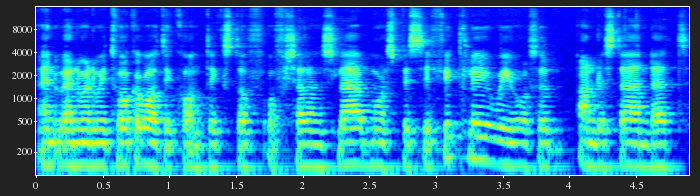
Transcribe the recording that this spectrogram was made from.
And when, when we talk about the context of, of Challenge Lab more specifically, we also understand that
